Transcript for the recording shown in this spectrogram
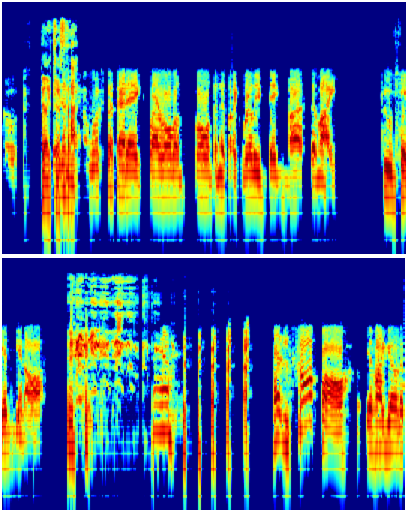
so I feel like that's not. kind of looks pathetic. So I roll up, roll up in this like really big bus and like two kids get off. Man. but in softball, if I go to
